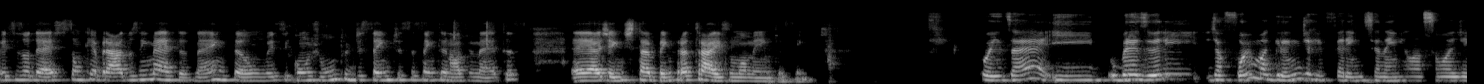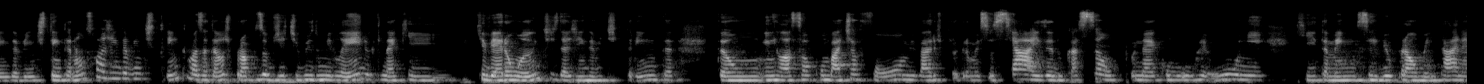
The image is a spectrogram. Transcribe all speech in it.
esses ODS são quebrados em metas, né? Então, esse conjunto de 169 metas, é, a gente está bem para trás no momento, assim. Pois é, e o Brasil ele já foi uma grande referência né, em relação à Agenda 2030, não só a Agenda 2030, mas até os próprios objetivos do milênio, que, né, que que vieram antes da Agenda 2030. Então, em relação ao combate à fome, vários programas sociais, educação, né, como o Reúne, que também serviu para aumentar né,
